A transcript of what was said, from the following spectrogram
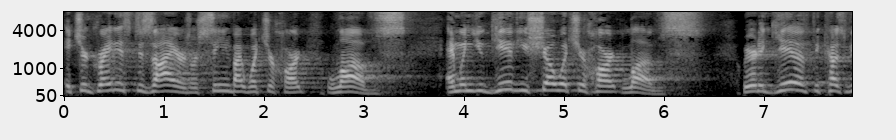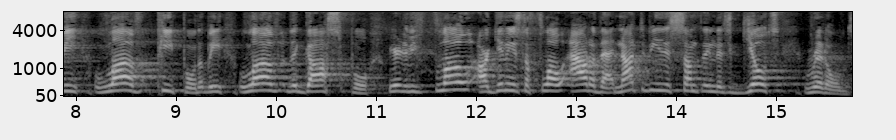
It's your greatest desires are seen by what your heart loves. And when you give, you show what your heart loves. We are to give because we love people, that we love the gospel. We are to be flow, our giving is to flow out of that, not to be this something that's guilt riddled.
